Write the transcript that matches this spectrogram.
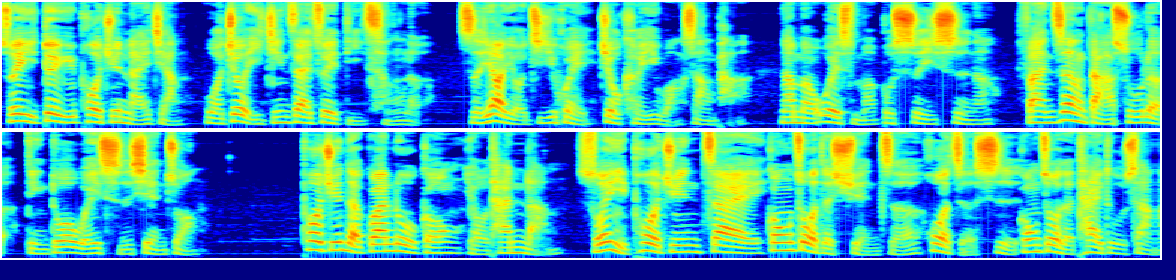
所以对于破军来讲，我就已经在最底层了，只要有机会就可以往上爬。那么为什么不试一试呢？反正打输了，顶多维持现状。破军的官禄宫有贪狼，所以破军在工作的选择或者是工作的态度上，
